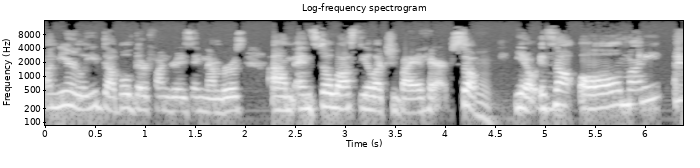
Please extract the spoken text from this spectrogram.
uh, nearly doubled their fundraising numbers, um, and still lost the election by a hair. So mm. you know it's not all money.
